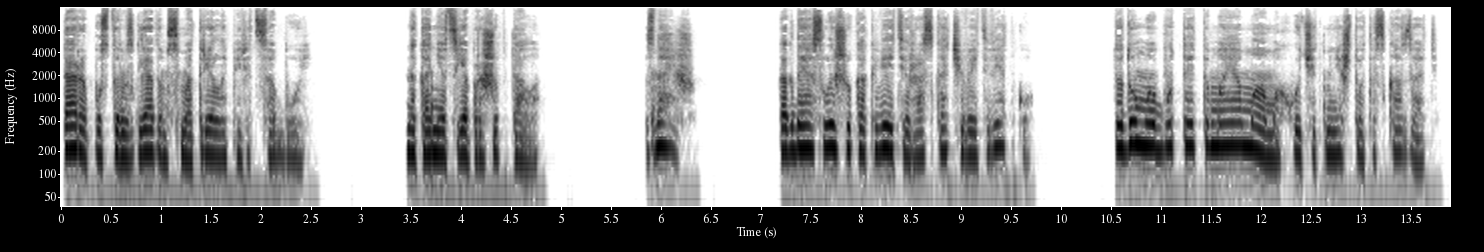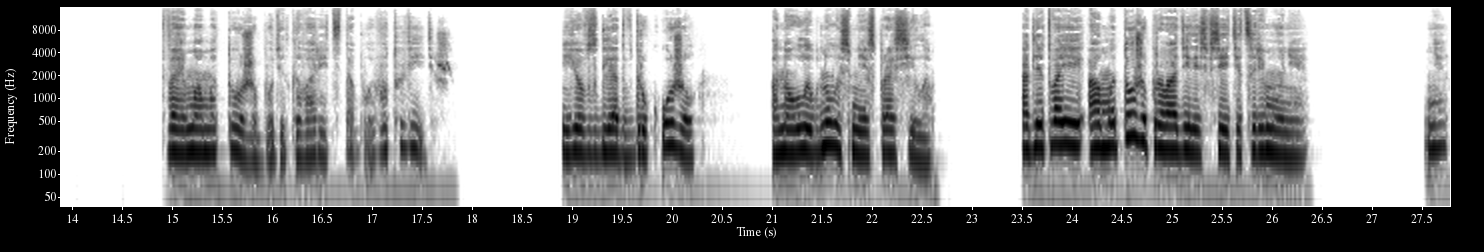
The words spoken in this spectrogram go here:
Тара пустым взглядом смотрела перед собой. Наконец я прошептала. «Знаешь, когда я слышу, как ветер раскачивает ветку, то думаю, будто это моя мама хочет мне что-то сказать. Твоя мама тоже будет говорить с тобой, вот увидишь». Ее взгляд вдруг ожил, она улыбнулась мне и спросила. «А для твоей Аммы тоже проводились все эти церемонии?» Нет,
